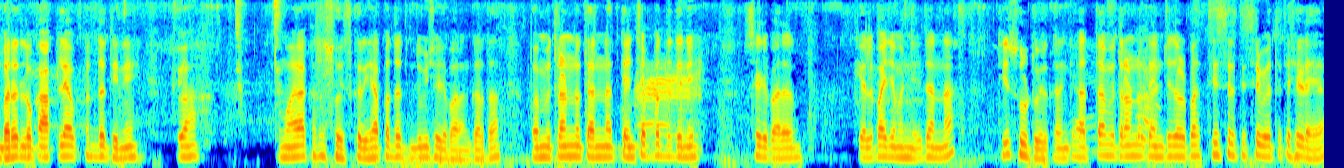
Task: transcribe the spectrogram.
बरेच लोक आपल्या पद्धतीने किंवा तुम्हाला कसं सोयीस्कर ह्या पद्धतीने तुम्ही शेळीपालन करता. पण मित्रांनो त्यांना त्यांच्या पद्धतीने शेळीपालन केलं पाहिजे म्हणजे त्यांना ती सूट होईल. कारण की आत्ता मित्रांनो त्यांच्या जवळपास तिसऱ्या तिसऱ्या वेताच्या शेळ्या ह्या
